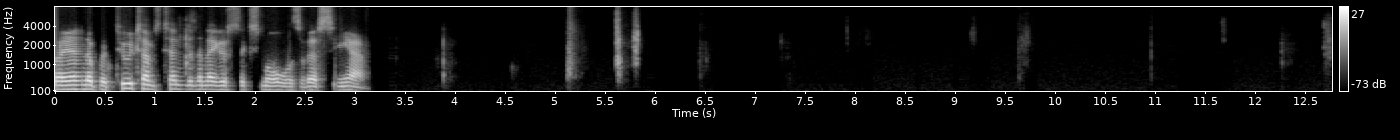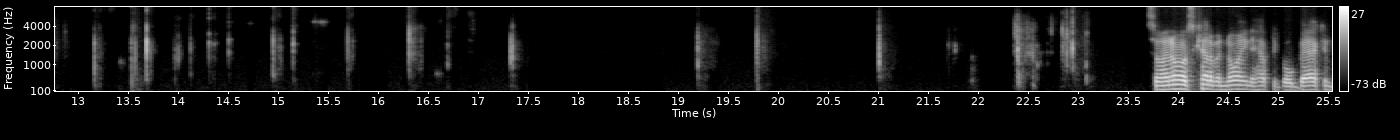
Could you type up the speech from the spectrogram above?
So I end up with two times ten to the negative six moles of SCN. So I know it's kind of annoying to have to go back and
